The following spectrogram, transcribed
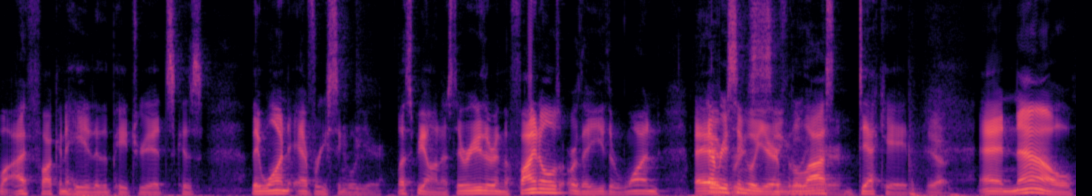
I fucking hated the Patriots because they won every single year. Let's be honest, they were either in the finals or they either won every, Every single year for the last year. decade. yeah, And now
